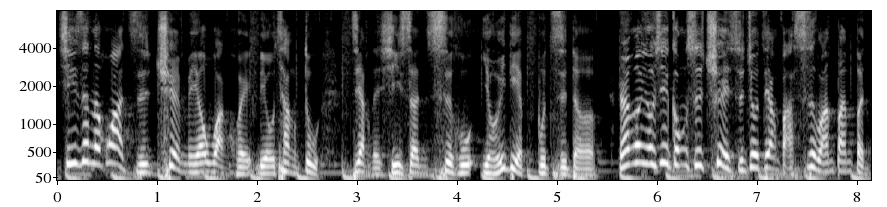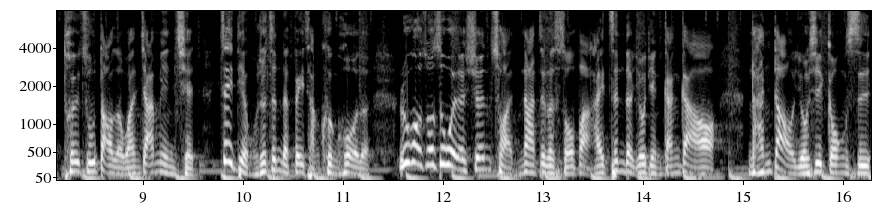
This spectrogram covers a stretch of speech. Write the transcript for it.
牺牲的画质却没有挽回流畅度，这样的牺牲似乎有一点不值得。然而，游戏公司确实就这样把试玩版本推出到了玩家面前，这点我就真的非常困惑了。如果说是为了宣传，那这个手法还真的有点尴尬哦。难道游戏公司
